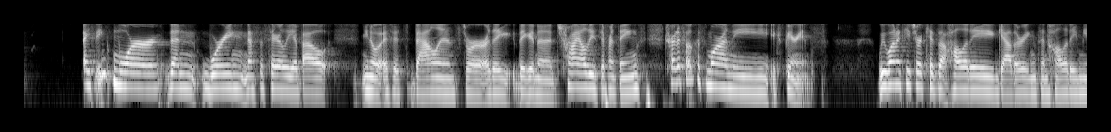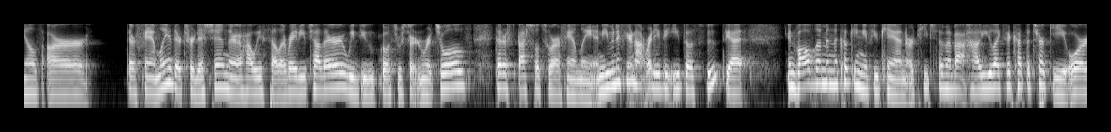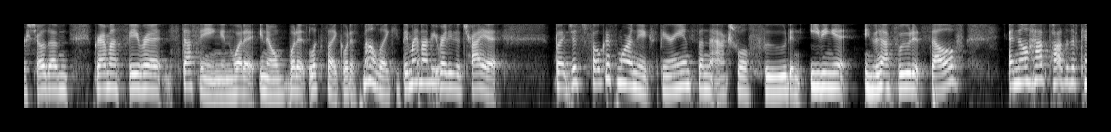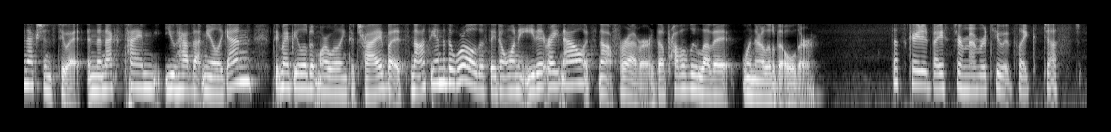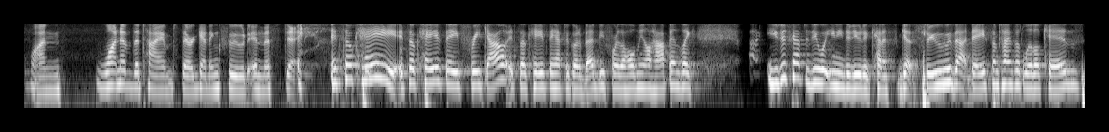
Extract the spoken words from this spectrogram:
I think more than worrying necessarily about, you know, if it's balanced or are they they going to try all these different things, try to focus more on the experience. We want to teach our kids that holiday gatherings and holiday meals are their family, their tradition, they're how we celebrate each other. We do go through certain rituals that are special to our family. And even if you're not ready to eat those foods yet, involve them in the cooking if you can, or teach them about how you like to cut the turkey, or show them grandma's favorite stuffing and what it, you know, what it looks like, what it smells like. They might not be ready to try it, but just focus more on the experience than the actual food and eating it, that food itself. and they'll have positive connections to it. And the next time you have that meal again, they might be a little bit more willing to try, but it's not the end of the world if they don't want to eat it right now. It's not forever. They'll probably love it when they're a little bit older. That's great advice to remember too. It's like just one one of the times they're getting food in this day. it's okay. It's okay if they freak out. It's okay if they have to go to bed before the whole meal happens. Like you just have to do what you need to do to kind of get through that day. Sometimes with little kids,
